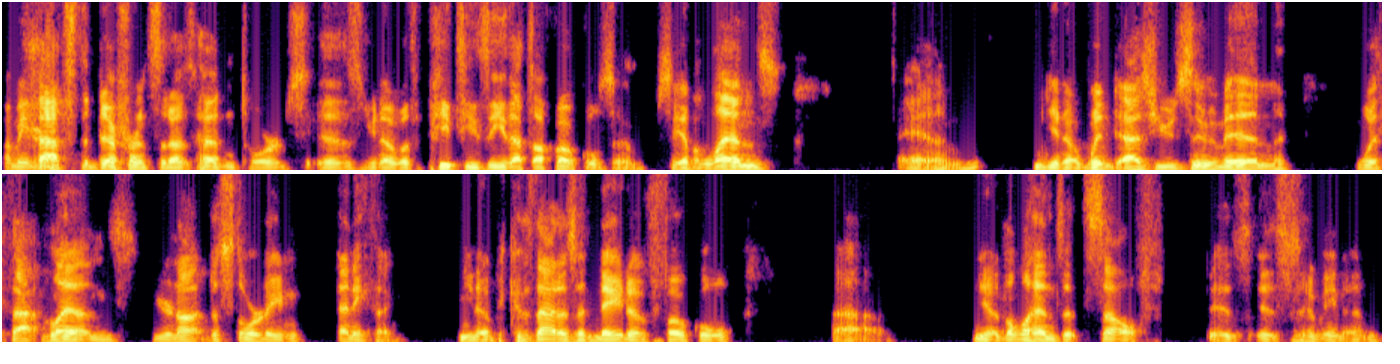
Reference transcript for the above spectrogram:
I mean, that's the difference that I was heading towards is, you know, with PTZ, that's a focal zoom. So you have a lens and, you know, when, as you zoom in with that lens, you're not distorting anything you know, because that is a native focal, uh, you know, the lens itself is is zooming in,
